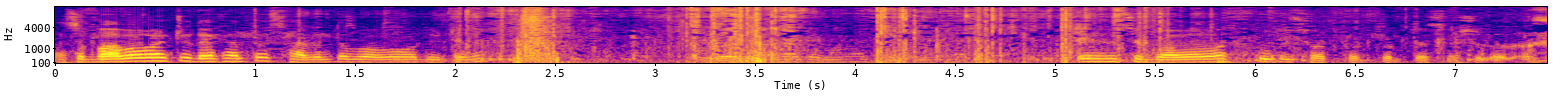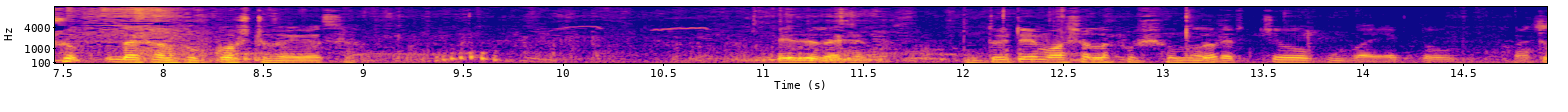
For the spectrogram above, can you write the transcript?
আচ্ছা বাবা মা একটু দেখান তো ছাড়েন তো বাবা মা দুইটা এই হচ্ছে বাবা মা খুবই ছটফট করতেছে আসলে দেখান খুব কষ্ট হয়ে গেছে। এই যে দেখেন। দুইটাই মশাল্লা খুব সুন্দর। চোখ ভাই একদম তো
